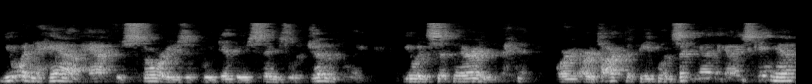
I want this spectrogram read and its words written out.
you wouldn't have half the stories if we did these things legitimately. You would sit there and, or, or talk to people and say, yeah, the guys came in,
